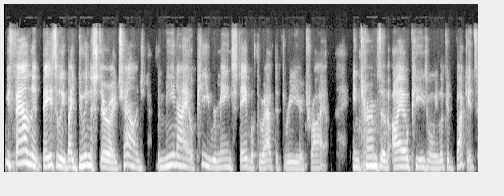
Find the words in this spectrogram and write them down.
We found that basically by doing the steroid challenge, the mean IOP remained stable throughout the three year trial. In terms of IOPs, when we look at buckets,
